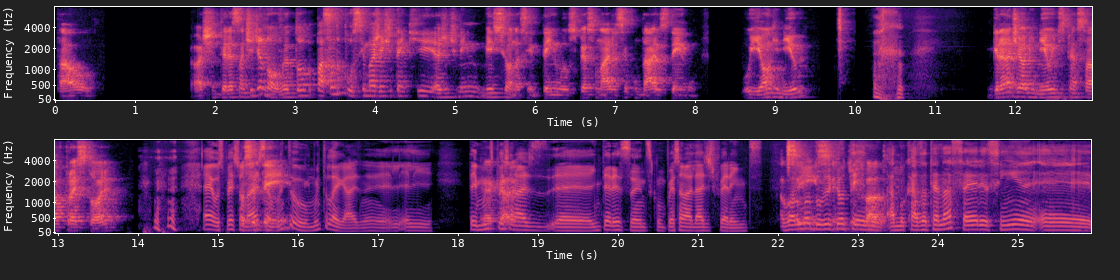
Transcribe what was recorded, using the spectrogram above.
tal. Eu acho interessante. E, de novo, eu tô passando por cima, a gente tem que. A gente nem menciona, assim, tem os personagens secundários, tem o Young Neil. Grande Young Neil, indispensável pra história. É, os personagens Você são tem- muito, muito legais, né? Ele, ele tem muitos É, personagens é, interessantes, com personalidades diferentes. Agora, uma Sim, dúvida sim, que eu tenho, fato. ah, no caso até na série, assim, é, é,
